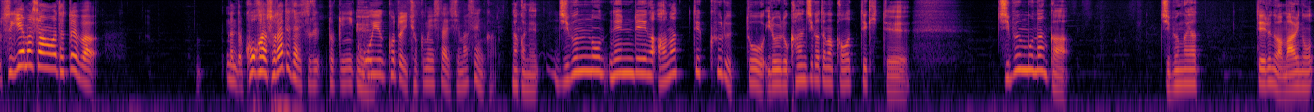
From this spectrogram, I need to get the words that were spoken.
杉山さんは例えば、なんだろう、後輩を育てたりするときに、こういうことに直面したりしませんか、ええ、なんかね、自分の年齢が上がってくると、いろいろ感じ方が変わってきて、自分もなんか、自分がやっているのは周りの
